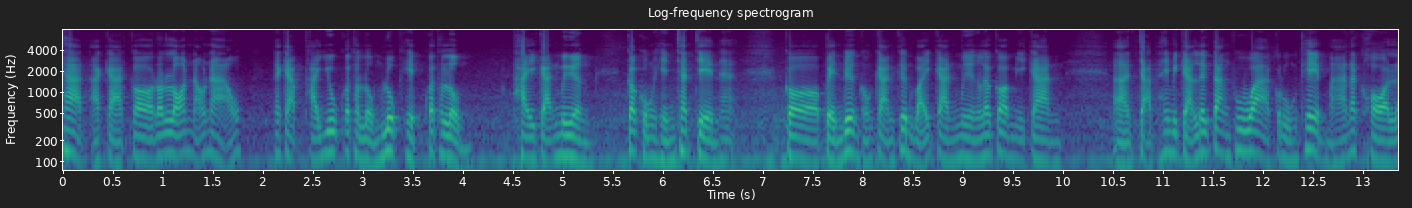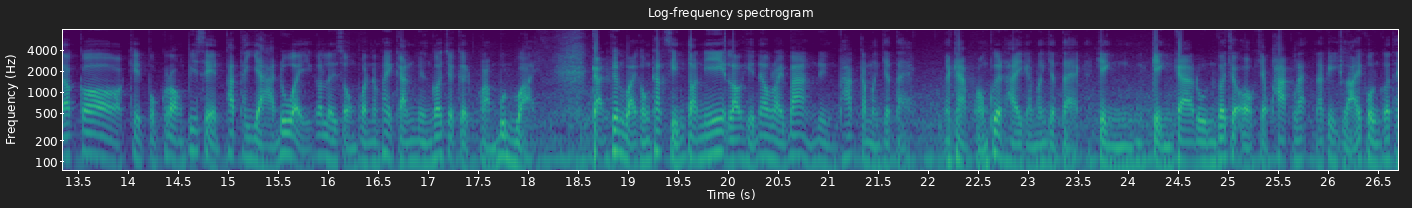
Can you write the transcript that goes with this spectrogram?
ชาติ อากาศก็ร้อนๆหนาวๆนะครับพายุก็ถล่มลูกเห็บก็ถล่มภัยการเมืองก็คงเห็นชัดเจนฮะก็เป็นเรื่องของการเคลื่อนไหวการเมือง แล้วก็มีการ จัดให้มีการเลือกตั้งผู้ว่ากรุงเทพมหานคร แล้วก็เขตปกครองพิเศษพัทยาด้วย ก็เลยส่งผลทำให้การเมืองก็จะเกิดความวุ่นวาย การเคลื่อนไหวของทักษิณตอนนี้เราเห็นอะไรบ้างหนึ่งพักกำลังจะแตกนะครับของเพื่อไทยกำลังจะแตกเก่งเก่งการุณก็จะออกจากพักแล้วแล้วก็อีกหลายคนก็ท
